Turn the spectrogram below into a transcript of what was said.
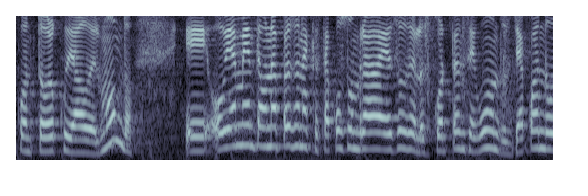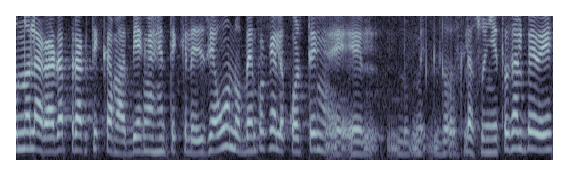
con todo el cuidado del mundo. Eh, obviamente a una persona que está acostumbrada a eso se los corta en segundos. Ya cuando uno le agarra práctica, más bien hay gente que le dice a uno, vengo a que le corten eh, las uñitas al bebé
